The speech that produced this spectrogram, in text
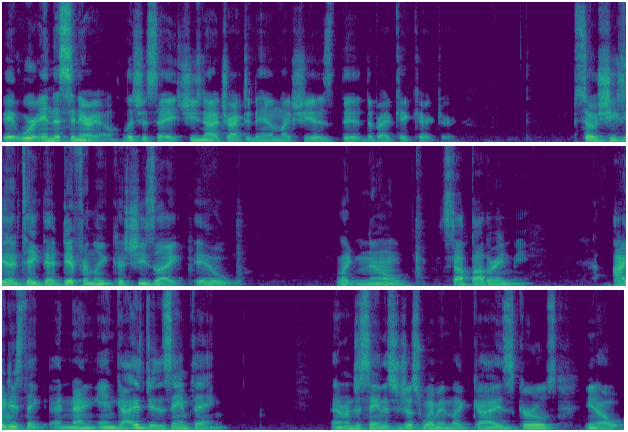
It, we're in this scenario. Let's just say she's not attracted to him like she is the the Brad Pitt character. So she's gonna take that differently because she's like, ew, like no, stop bothering me. I Mhm. just think, and I- and guys do the same thing. And I'm just saying this is just women, like guys, girls, you know,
